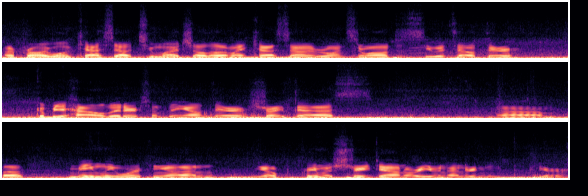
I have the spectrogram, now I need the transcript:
I probably won't cast out too much, although I might cast out every once in a while just to see what's out there. Could be a halibut or something out there, striped bass. Um, but mainly working on, you know, pretty much straight down or even underneath the pier.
